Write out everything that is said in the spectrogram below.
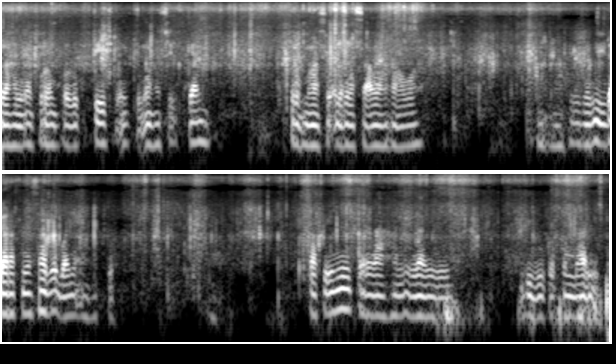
lahannya kurang produktif untuk menghasilkan termasuk adalah sawah rawa. Karena hujan di daratnya saja banyak tuh. Tapi ini perlahan mulai бігівка комбайнівська.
